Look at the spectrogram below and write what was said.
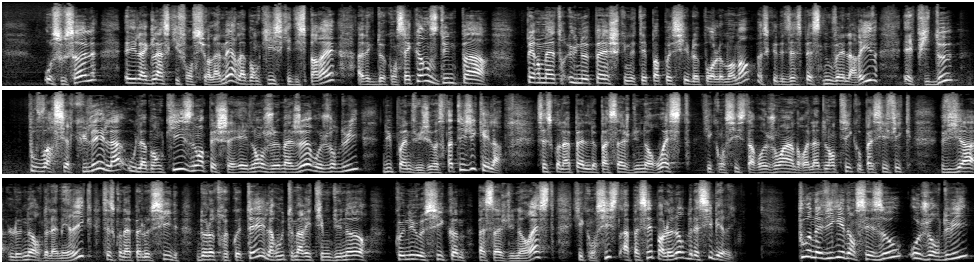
au sous-sol, et la glace qui fond sur la mer, la banquise qui disparaît, avec deux conséquences. D'une part, permettre une pêche qui n'était pas possible pour le moment, parce que des espèces nouvelles arrivent, et puis deux, pouvoir circuler là où la banquise l'empêchait. Et l'enjeu majeur aujourd'hui, du point de vue géostratégique, est là. C'est ce qu'on appelle le passage du nord-ouest, qui consiste à rejoindre l'Atlantique au Pacifique via le nord de l'Amérique. C'est ce qu'on appelle aussi de l'autre côté la route maritime du Nord, connue aussi comme passage du nord-est, qui consiste à passer par le nord de la Sibérie. Pour naviguer dans ces eaux, aujourd'hui,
